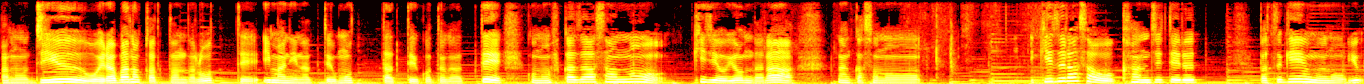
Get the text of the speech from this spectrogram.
あの自由を選ばなかったんだろうって今になって思ったっていうことがあってこの深澤さんの記事を読んだらなんかその生きづらさを感じてる罰ゲームの受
